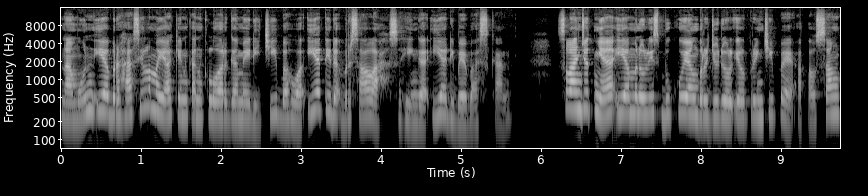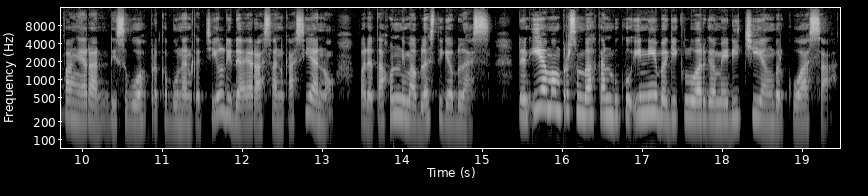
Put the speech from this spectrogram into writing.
namun, ia berhasil meyakinkan keluarga Medici bahwa ia tidak bersalah sehingga ia dibebaskan. Selanjutnya, ia menulis buku yang berjudul Il Principe atau Sang Pangeran di sebuah perkebunan kecil di daerah San Cassiano pada tahun 1513. Dan ia mempersembahkan buku ini bagi keluarga Medici yang berkuasa.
